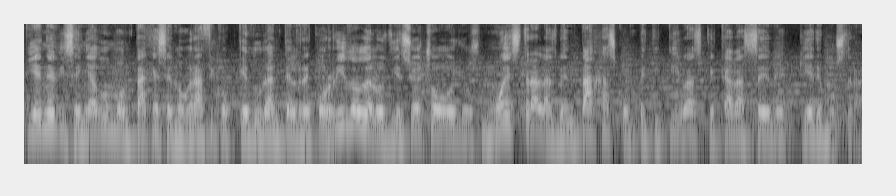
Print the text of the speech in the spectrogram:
tiene diseñado un montaje escenográfico que durante el recorrido de los 18 hoyos muestra las ventajas competitivas que cada sede quiere mostrar.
